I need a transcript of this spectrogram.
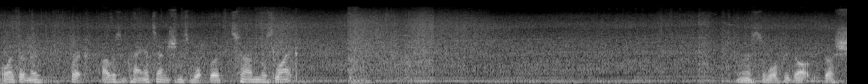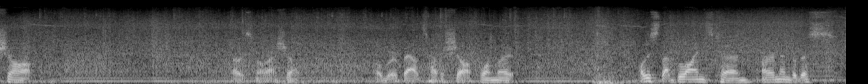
Oh, I don't know. Frick, I wasn't paying attention to what the turn was like. And so what we got? We've got a sharp. Oh, it's not that sharp. Oh, we're about to have a sharp one, though. Oh, this is that blinds turn. I remember this.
